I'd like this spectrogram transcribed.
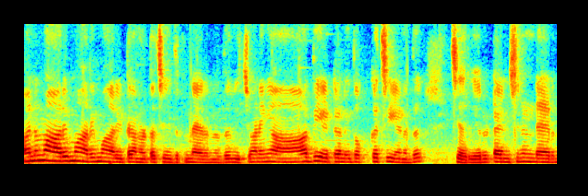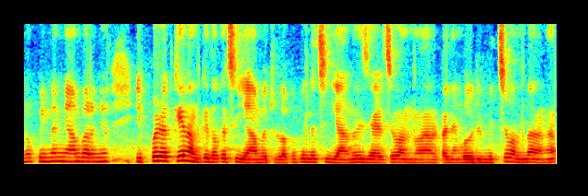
അവന് മാറി മാറി മാറിയിട്ടാണ് കേട്ടോ ചെയ്തിട്ടുണ്ടായിരുന്നത്. വിച്ചുവാണെങ്കിൽ ആദ്യമായിട്ടാണ് ഇതൊക്കെ ചെയ്യണത്. ചെറിയൊരു ടെൻഷൻ ഉണ്ടായിരുന്നു. പിന്നെ ഞാൻ പറഞ്ഞു ഇപ്പോഴൊക്കെ നമുക്ക് ഇതൊക്കെ ചെയ്യാൻ പറ്റുള്ളൂ. അപ്പോൾ പിന്നെ ചെയ്യാമെന്ന് വിചാരിച്ച് വന്നതാണ് കേട്ടോ ഞങ്ങൾ ഒരുമിച്ച് വന്നതാണ്.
